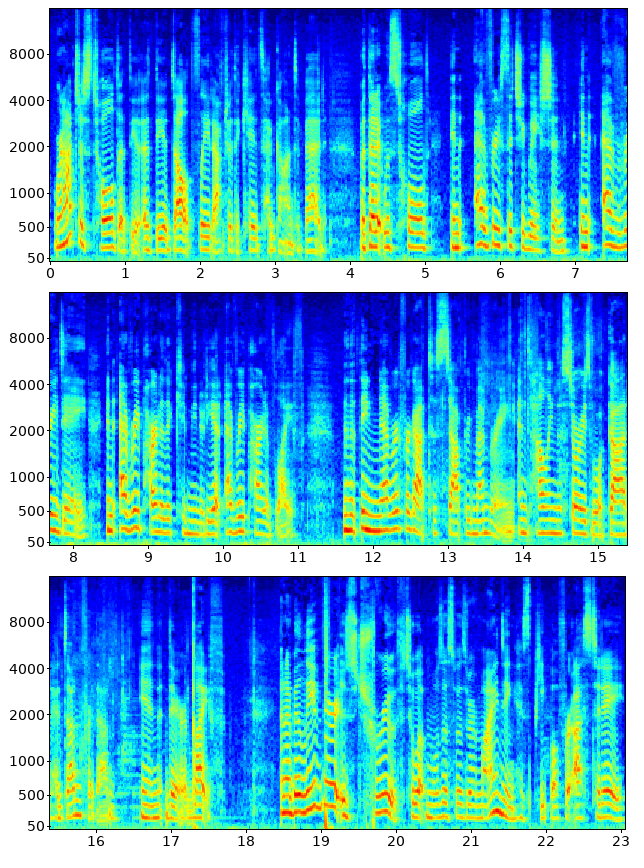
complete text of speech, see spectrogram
were not just told at the, at the adults late after the kids had gone to bed, but that it was told in every situation, in every day, in every part of the community, at every part of life. And that they never forgot to stop remembering and telling the stories of what God had done for them in their life. And I believe there is truth to what Moses was reminding his people for us today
